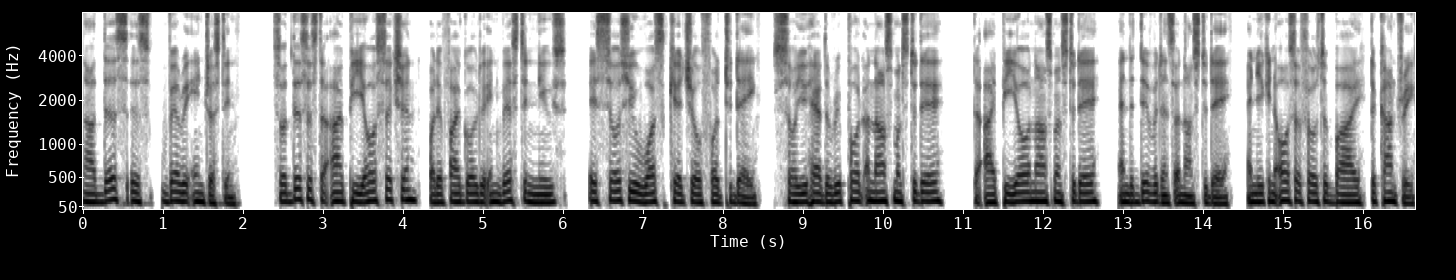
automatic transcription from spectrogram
Now this is very interesting. So this is the IPO section, but if I go to invest in news, it shows you what's scheduled for today. So you have the report announcements today, the IPO announcements today, and the dividends announced today. And you can also filter by the country.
